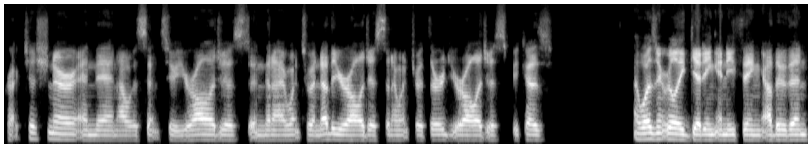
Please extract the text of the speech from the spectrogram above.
practitioner, and then I was sent to a urologist, and then I went to another urologist, and I went to a third urologist because I wasn't really getting anything other than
